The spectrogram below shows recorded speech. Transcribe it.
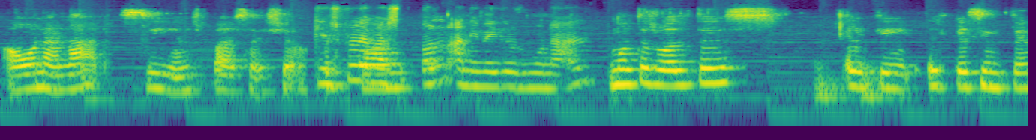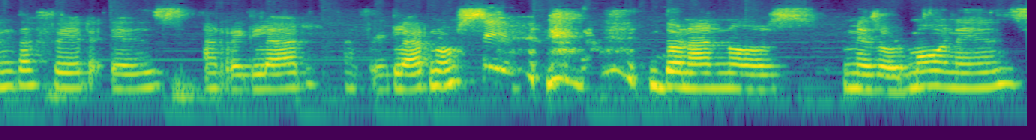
a on anar si ens passa això. Quins Per problemes tant, són a nivell hormonal? moltes voltes el que, el que s'intenta fer és arreglar, arreglar-nos, Sí. donant-nos més hormones,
